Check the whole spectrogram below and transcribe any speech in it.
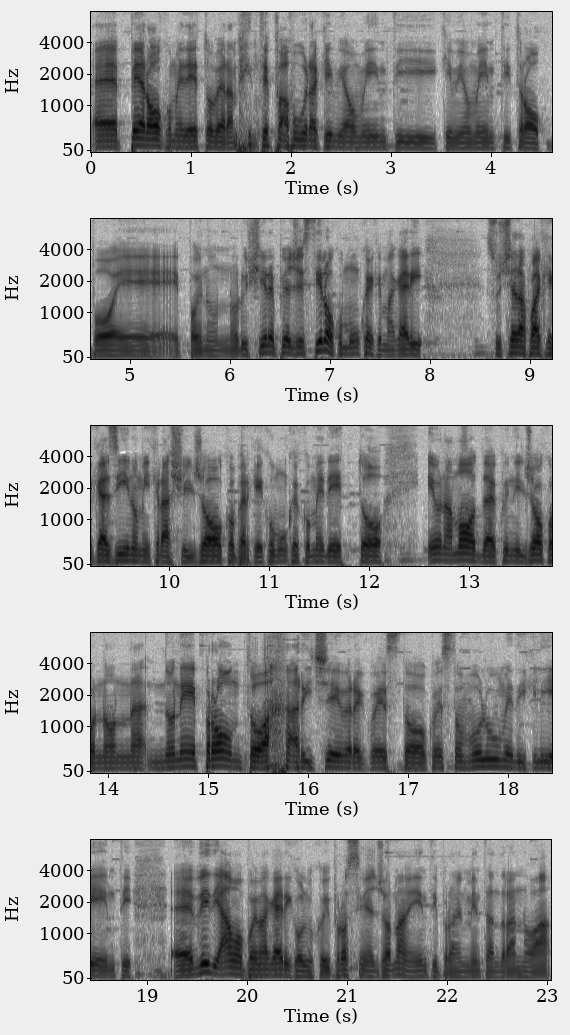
Eh, però, come detto, veramente paura che mi aumenti, che mi aumenti troppo e, e poi non, non, riuscire più a gestirlo. Comunque che magari succeda qualche casino, mi crash il gioco. Perché, comunque, come detto, è una mod. Quindi il gioco non, non è pronto a ricevere questo, questo volume di clienti. Eh, vediamo poi, magari con i prossimi aggiornamenti, probabilmente andranno a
